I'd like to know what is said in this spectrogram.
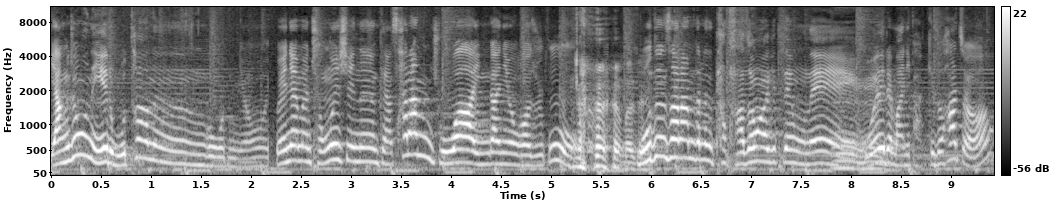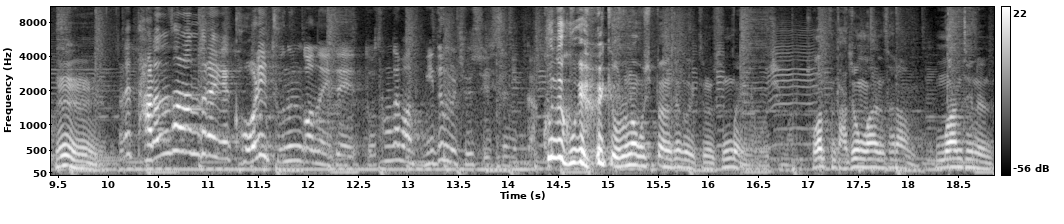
양정훈은 이해를 못하는 거거든요. 왜냐면 정훈 씨는 그냥 사람 좋아 인간이어가지고 모든 사람들은 다 다정하기 때문에 음. 오해를 많이 받기도 하죠. 음, 음. 근데 다른 사람들에게 거리 두는 거는 이제 또 상대방한테 믿음을 줄 수 있으니까. 근데 그게 왜 결혼하고 싶다는 생각이 드는 순간이냐고 정말 저 같은 다정한 사람한테는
